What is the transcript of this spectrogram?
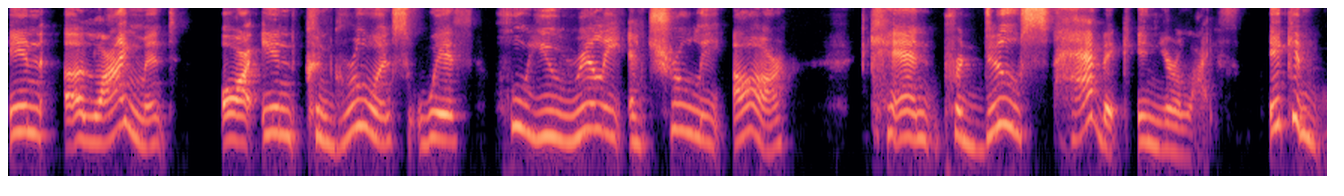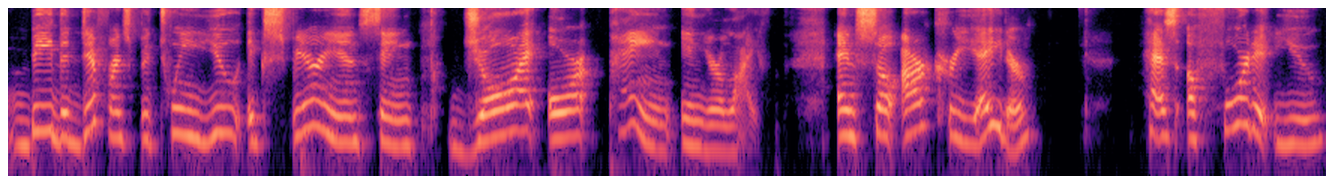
in alignment or in congruence with who you really and truly are can produce havoc in your life. It can be the difference between you experiencing joy or pain in your life. And so, our Creator has afforded you,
